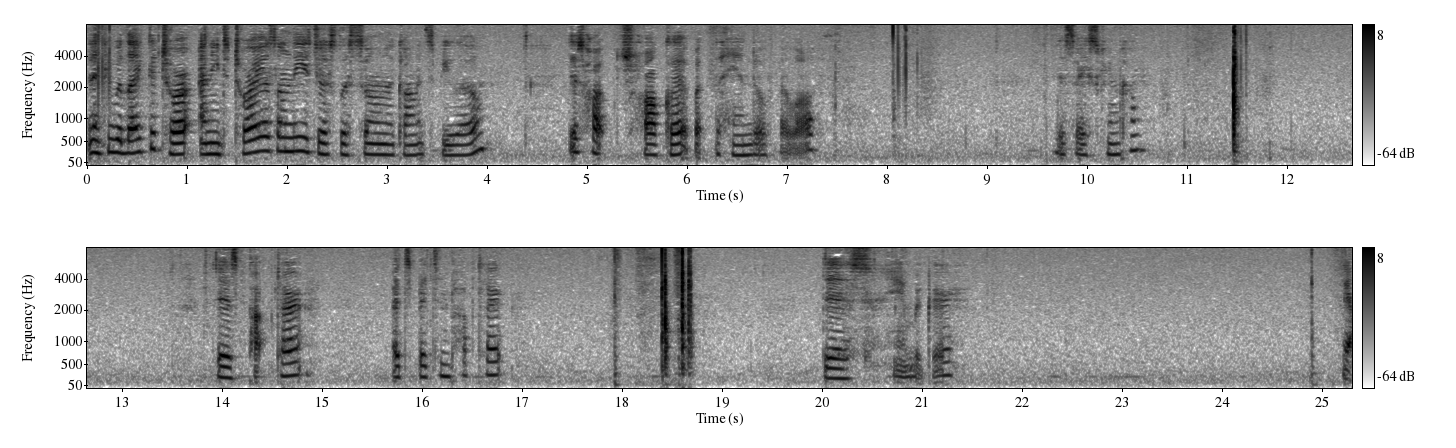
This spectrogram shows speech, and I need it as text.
And if you would like tutor any tutorials on these, just list them in the comments below. This hot chocolate, but the handle fell off. This ice cream cone. This Pop-Tart. It's Bits and Pop-Tart. This hamburger. Yeah.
